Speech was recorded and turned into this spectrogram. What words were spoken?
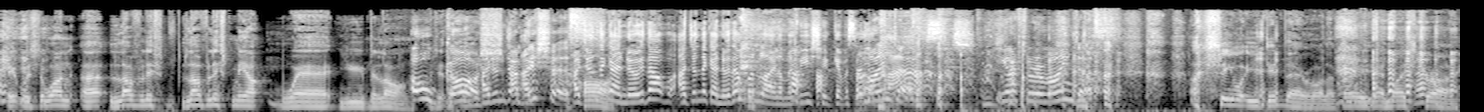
It was the one, uh, "Love lift, love lift me up where you belong." Oh Is it that one? gosh, I don't think, ambitious. I, I don't think. I know that. one- I don't think I know that one, Lionel. Maybe you should give us a little Remind blast. us. you have to remind us. I see what you did there, Orla. Very yeah, nice try,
